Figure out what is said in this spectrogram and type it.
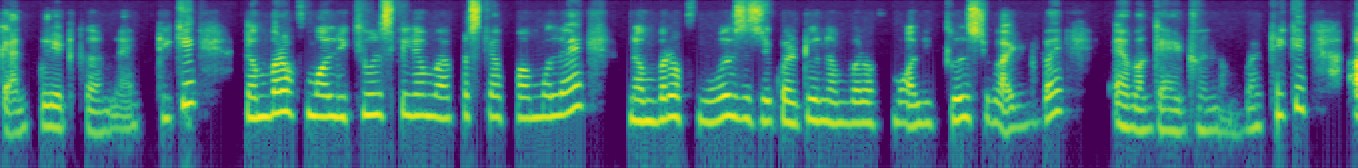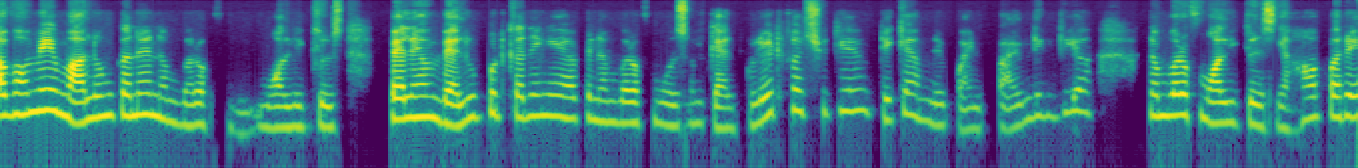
کیلکولیٹ کرنا ہے ٹھیک ہے نمبر آف مالیکیولس کے لیے ہمارے پاس کیا فارمولا ہے number of moles is equal to number of molecules divide by Avogadro number ٹھیک ہے اب ہمیں معلوم کرنا ہے نمبر آف مالیکیولس پہلے ہم ویلو پٹ کریں گے یہاں پہ نمبر آف مولس ہم کیلکولیٹ کر چکے ہیں ٹھیک ہے ہم نے پوائنٹ 5 لکھ دیا نمبر آف مالیکولس یہاں پر ہے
